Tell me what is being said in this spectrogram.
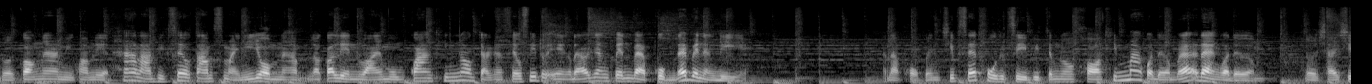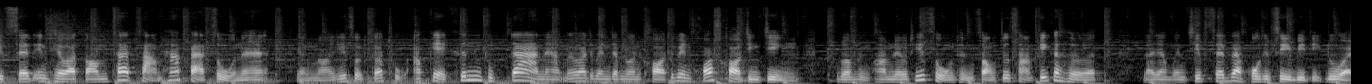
โดยกล้องหน้ามีความละเอียด 5 ล้านพิกเซลตามสมัยนิยมนะครับ แล้วก็เลนส์วด์มุมกว้างที่นอกจากจะเซลฟี่ตัวเองแล้วยังเป็นแบบกลุ่มได้เป็นอย่างดี อันดับ 6 เป็นชิปเซต 64 บิตจำนวนคอที่มากกว่าเดิมและแรงกว่าเดิม โดยใช้ชิปเซต Intel Atom Z3580 นะฮะ อย่างน้อยที่สุดก็ถูกอัปเกรดขึ้นทุกด้านนะครับ ไม่ว่าจะเป็นจำนวนคอที่เป็น cross core จริง ๆ รวมถึงความเร็วที่สูงถึง 2.3 GHz และยังเป็นชิปเซตแบบ 64 บิตอีกด้วย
